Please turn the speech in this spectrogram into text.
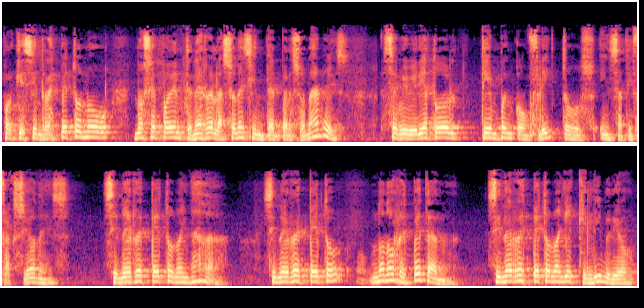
Porque sin respeto no, no se pueden tener relaciones interpersonales. Se viviría todo el tiempo en conflictos, insatisfacciones. Si no hay respeto no hay nada. Si no hay respeto, no nos respetan. Si no hay respeto no hay equilibrio,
